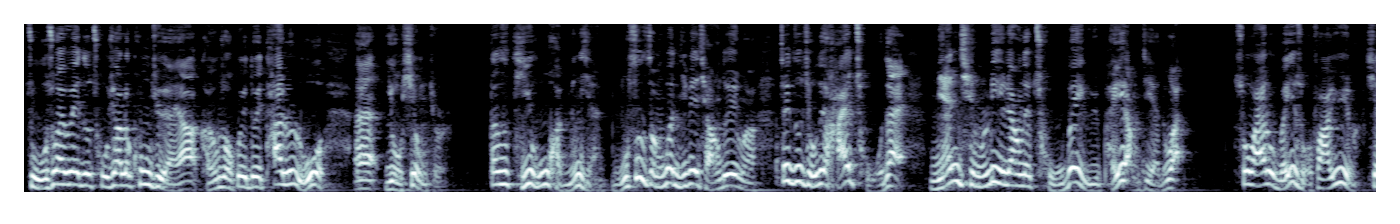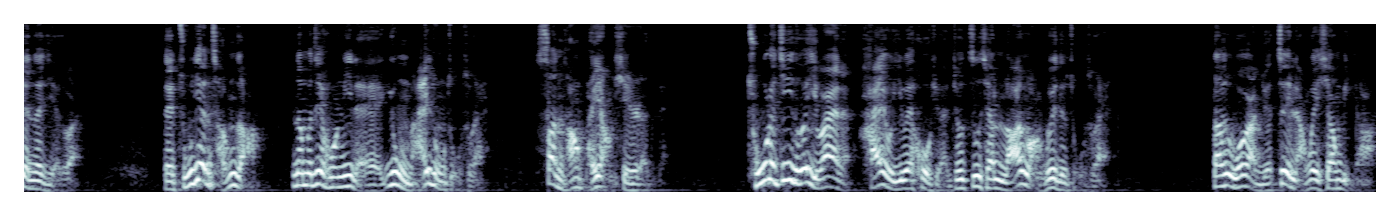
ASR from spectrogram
主帅位置出现了空缺呀，可能说会对泰伦卢呃有兴趣。但是鹈鹕很明显不是争冠级别强队嘛？这支球队还处在年轻力量的储备与培养阶段，说白了猥琐发育嘛。现在阶段得逐渐成长。那么这会儿你得用哪种主帅？擅长培养新人的，除了基德以外呢，还有一位候选，就之前篮网队的主帅。但是我感觉这两位相比啊，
